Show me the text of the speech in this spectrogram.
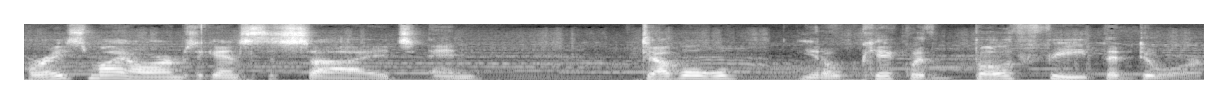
brace my arms against the sides and double, you know, kick with both feet the door.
